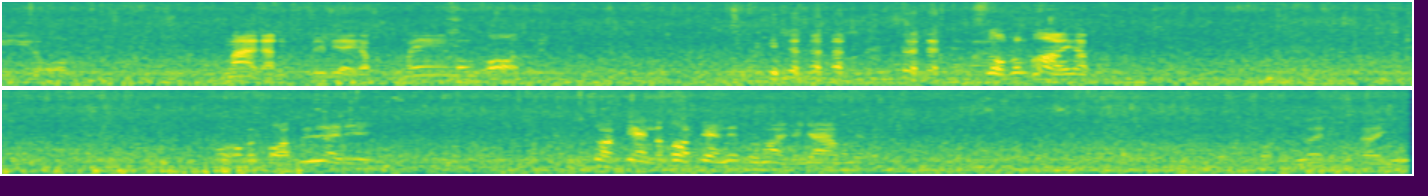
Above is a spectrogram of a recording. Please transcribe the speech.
นี่ครับผมมากันเรื่อยๆครับ ไม่ลงพ่อตัวนี้ สวมลงพ่ อเลยครับโอ้เอาไปกอดเรื่อยดีสอดแกนกับสอดแกนเล่ยตัวน้อยกับยามันเลยอดเรื่อยได้อยู่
